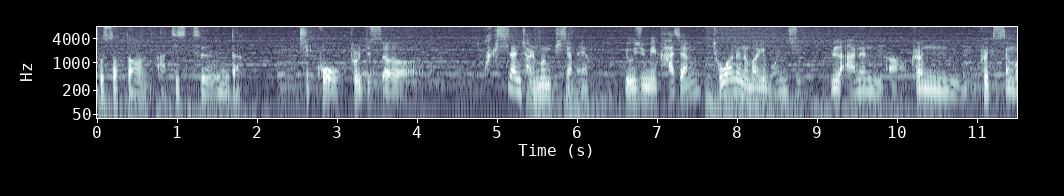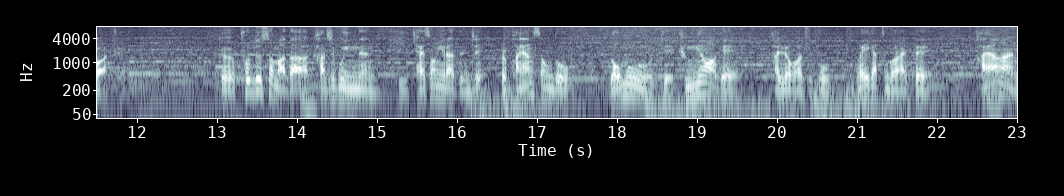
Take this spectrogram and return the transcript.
줬었던 아티스트입니다. 지코 프로듀서 확실한 젊은 피잖아요. 요즘에 가장 좋아하는 음악이 뭔지 를 아는 어, 그런 프로듀서인 것 같아요. 그 프로듀서마다 가지고 있는 이 개성이라든지 그리고 방향성도 너무 이렇게 극명하게 갈려가지고 회의 같은 걸 할 때 다양한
